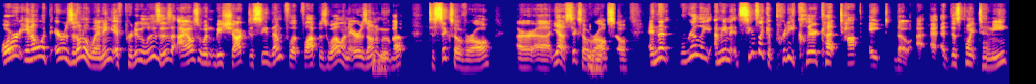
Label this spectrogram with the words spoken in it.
Or, you know, with Arizona winning, if Purdue loses, I also wouldn't be shocked to see them flip flop as well and Arizona mm-hmm. move up to six overall or uh, yeah, 6 mm-hmm. overall. Mm-hmm. So, and then really, I mean, it seems like a pretty clear cut top eight, though, at, at this point to me,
